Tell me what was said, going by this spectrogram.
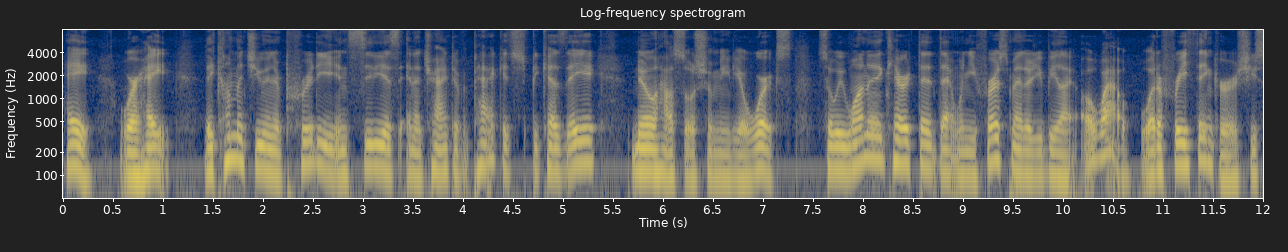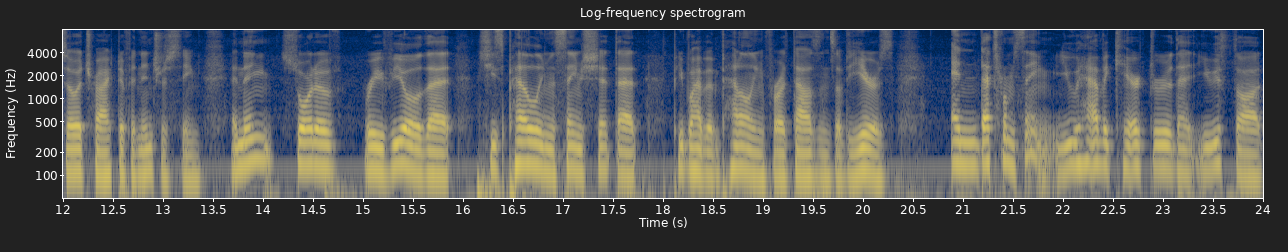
hey, we're hate. They come at you in a pretty insidious and attractive package because they know how social media works. So we wanted a character that when you first met her, you'd be like, oh wow, what a free thinker. She's so attractive and interesting. And then sort of reveal that she's peddling the same shit that people have been peddling for thousands of years. And that's what I'm saying. You have a character that you thought,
